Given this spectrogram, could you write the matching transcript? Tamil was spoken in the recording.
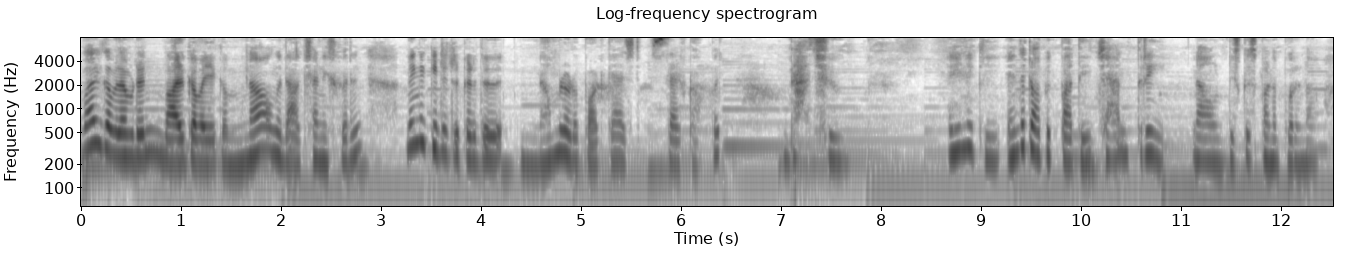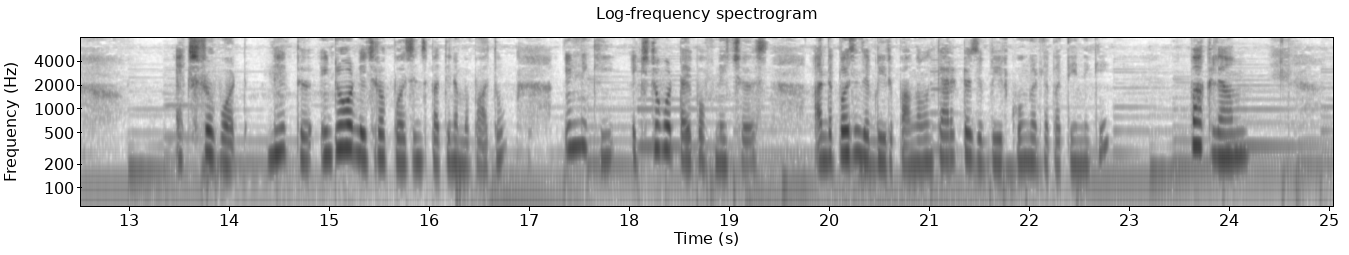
வாழ்க வளமுடன் வாழ்க வயகம். நான் உங்கள் தாக்ஷானீஸ்வரன். நீங்கள் கேட்டுட்டு இருக்கிறது நம்மளோட பாட்காஸ்ட் செல்ஃப் டாக் வித் தாச்சு இன்னைக்கு எந்த டாபிக் பார்த்து ஜான் த்ரீ நான் டிஸ்கஸ் பண்ண போகிறேன்னா எக்ஸ்ட்ரோவாட் நேற்று இன்ட்ரோவர்ட் நேச்சர் ஆஃப் பர்சன்ஸ் பற்றி நம்ம பார்த்தோம். இன்றைக்கி எக்ஸ்ட்ரோவர்ட் டைப் ஆஃப் நேச்சர்ஸ் அந்த பர்சன்ஸ் எப்படி இருப்பாங்க அவங்க கேரக்டர்ஸ் எப்படி இருக்குங்கிறத பற்றி இன்றைக்கி பார்க்கலாம்.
